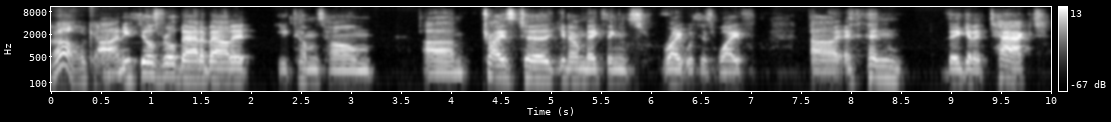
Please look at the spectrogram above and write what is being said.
oh, okay. Uh, and he feels real bad about it. He comes home, um, tries to, you know, make things right with his wife, uh, and then they get attacked,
